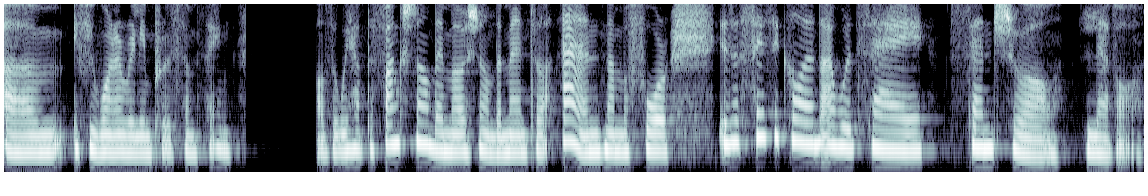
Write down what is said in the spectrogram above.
um, if you want to really improve something. Also, we have the functional, the emotional, the mental, and number four is a physical and I would say sensual level.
